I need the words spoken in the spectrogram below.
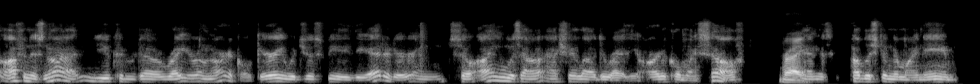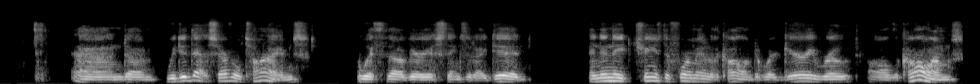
often as not, you could uh, write your own article. Gary would just be the editor, and so I was actually allowed to write the article myself. Right. And it's published under my name. And um, we did that several times with uh, various things that I did. And then they changed the format of the column to where Gary wrote all the columns.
